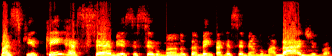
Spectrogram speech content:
mas que quem recebe esse ser humano também está recebendo uma dádiva.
